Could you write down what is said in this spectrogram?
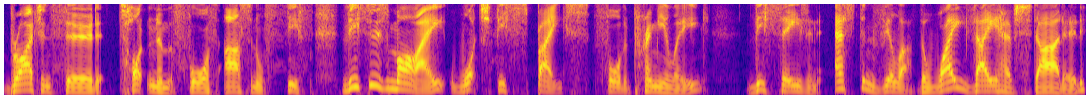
Brighton third. Tottenham fourth. Arsenal fifth. This is my watch this space for the Premier League. This season, Aston Villa, the way they have started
